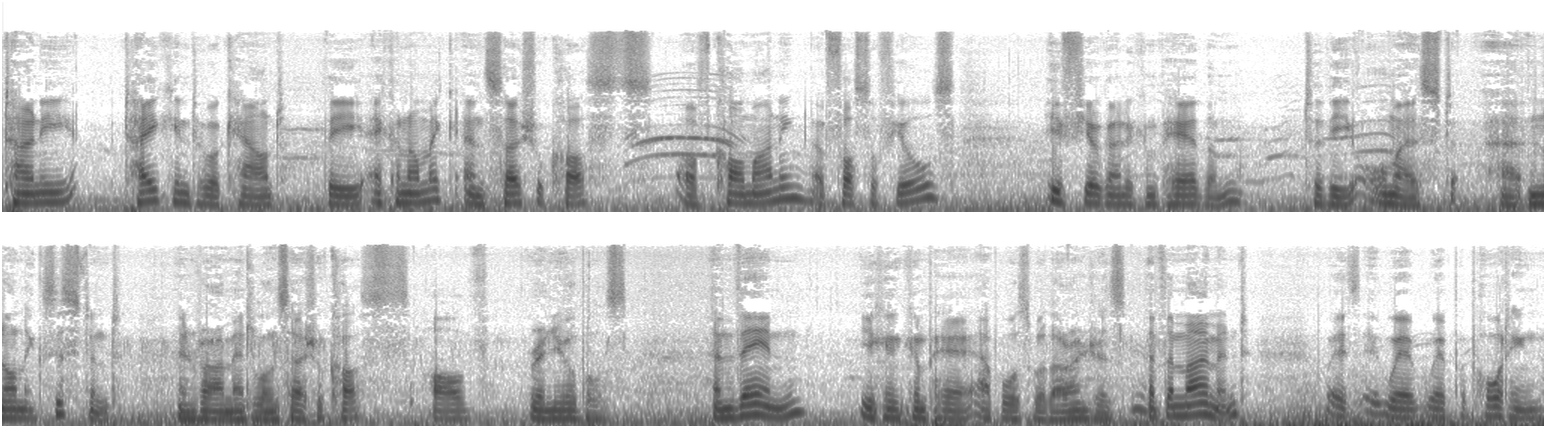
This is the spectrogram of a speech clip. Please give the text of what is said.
Tony, take into account the economic and social costs of coal mining, of fossil fuels, if you're going to compare them to the almost uh, non existent environmental and social costs of renewables. And then you can compare apples with oranges. At the moment, we're, we're purporting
